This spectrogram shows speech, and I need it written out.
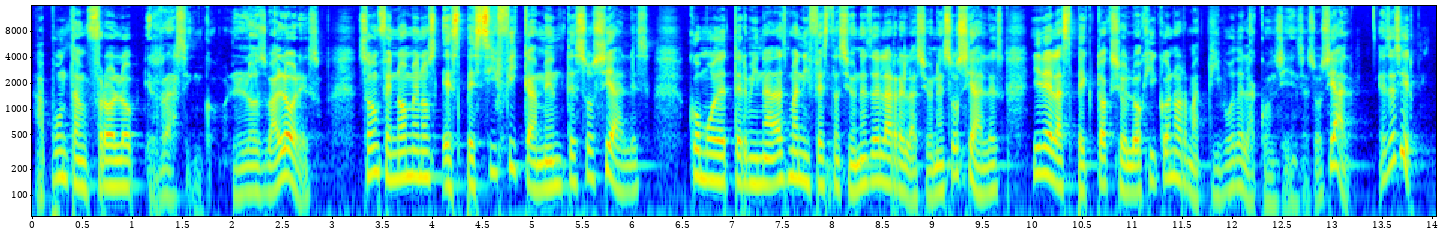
Apuntan Frolov y Rasinkov. Los valores son fenómenos específicamente sociales como determinadas manifestaciones de las relaciones sociales y del aspecto axiológico normativo de la conciencia social. Es decir,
